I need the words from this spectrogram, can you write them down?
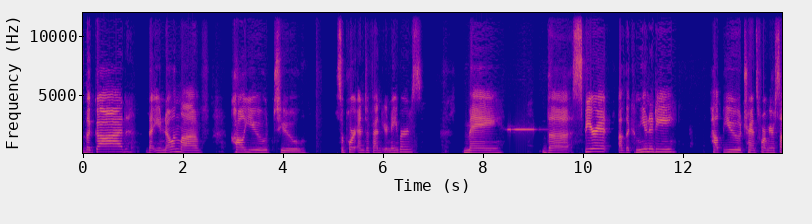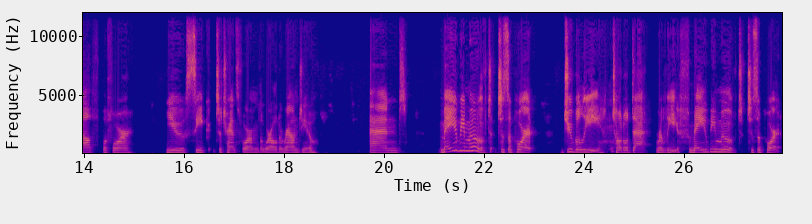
the God that you know and love call you to support and defend your neighbors. May the spirit of the community help you transform yourself before you seek to transform the world around you. And may you be moved to support Jubilee, total debt relief. May you be moved to support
